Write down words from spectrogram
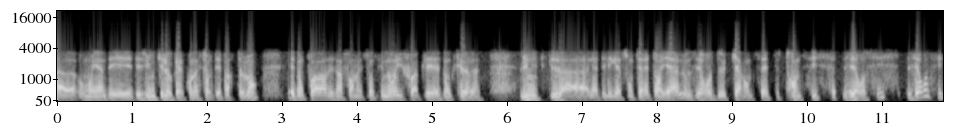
Euh, au moyen des, des unités locales qu'on a sur le département. Et donc pour avoir des informations, sinon il faut appeler donc euh, la, la, délégation territoriale au 02 47 36 06 06.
